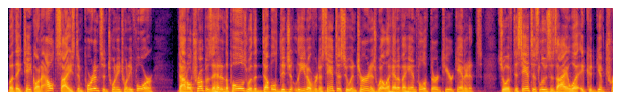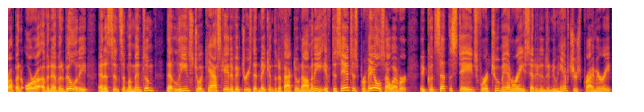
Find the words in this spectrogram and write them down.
but they take on outsized importance in 2024. Donald Trump is ahead in the polls with a double digit lead over DeSantis, who in turn is well ahead of a handful of third tier candidates. So if DeSantis loses Iowa, it could give Trump an aura of inevitability and a sense of momentum that leads to a cascade of victories that make him the de facto nominee. If DeSantis prevails, however, it could set the stage for a two man race headed into New Hampshire's primary.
